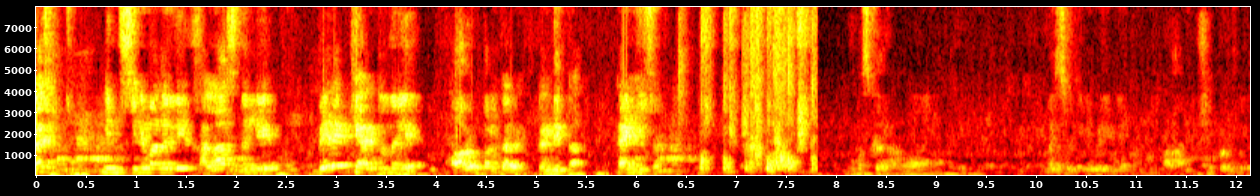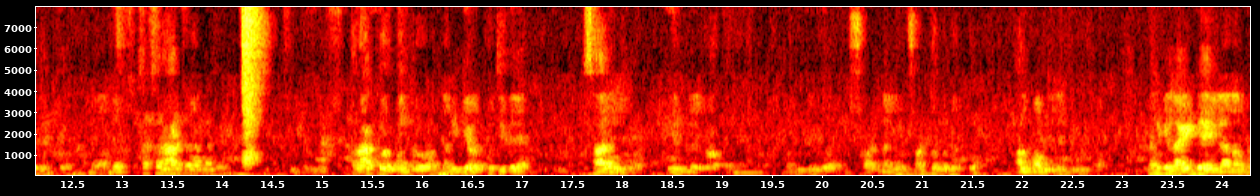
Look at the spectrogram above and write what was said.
ನೆಕ್ಸ್ಟ್ ನಿಮ್ ಸಿನಿಮಾನಲ್ಲಿ ಹಲಾಸ್ನಲ್ಲಿ ಬೇರೆ ಕ್ಯಾರೆಕ್ಟರ್ನಲ್ಲಿ ಅವರು ಬರ್ತಾರೆ. ಖಂಡಿತ. ಥ್ಯಾಂಕ್ ಯು ಸರ್ ನಮಸ್ಕಾರ. ಮೈಸೂರಿಗೆ ಬೆಳಿಗ್ಗೆ ಬಹಳ ಖುಷಿ ಪಡ್ತು ರಾಕ್ ಅವ್ರು ಬಂದರು. ನನಗೆ ಕೂತಿದೆ. ಸಾರಲ್ಲಿ. ಏನು ರಾಕ್ ಒಂದು ಶಾರ್ಟ್ನಲ್ಲಿ ಒಂದು ಶಾರ್ಟ್ ತಗೋಬೇಕು ಆಲ್ಬಮ್ನಲ್ಲಿ ನನಗೆಲ್ಲ ಐಡಿಯಾ ಇಲ್ಲ, ನಾನು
